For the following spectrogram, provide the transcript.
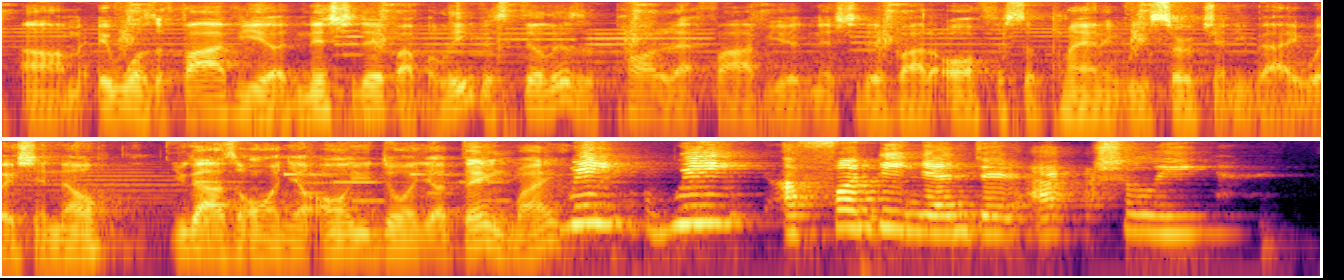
Um, it was a five year initiative. I believe it still is a part of that five year initiative by the Office of Planning, Research, and Evaluation. No, you guys are on your own. You're doing your thing, right? We, we, uh, funding ended actually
